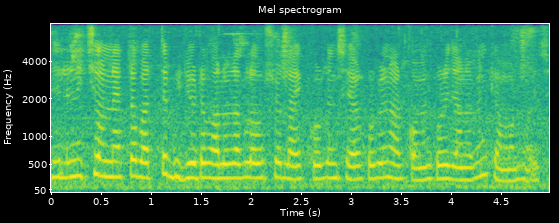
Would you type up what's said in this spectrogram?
ঢেলে নিচ্ছি অন্য একটা বাড়তে ভিডিওটা ভালো লাগলে অবশ্যই লাইক করবেন শেয়ার করবেন, আর কমেন্ট করে জানাবেন কেমন হয়েছে।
